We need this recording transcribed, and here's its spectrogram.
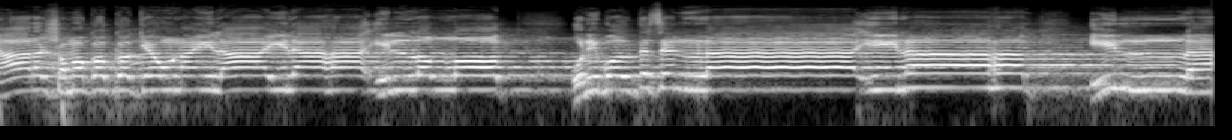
যার সমকক্ষ কেউ নাই, লা ইলাহা ইল্লাল্লাহ। উনি বলতেছেন, লা ইলাহা ইল্লা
